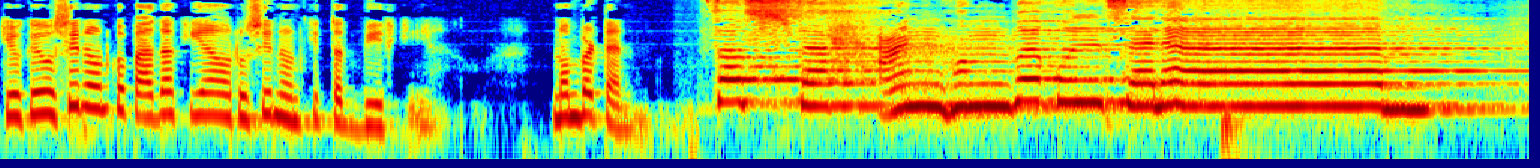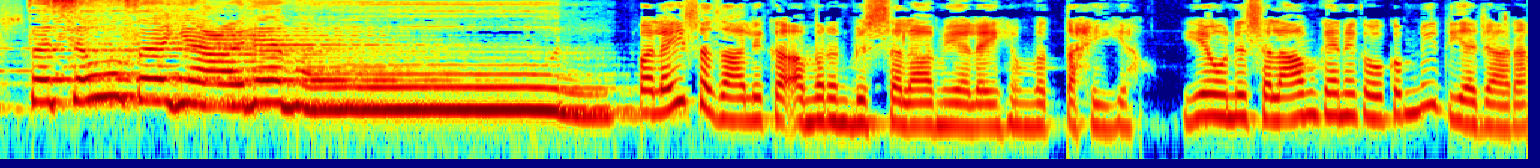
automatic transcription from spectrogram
کیونکہ اسی نے ان کو پیدا کیا اور اسی نے ان کی تدبیر کی نمبر ٹین فسوف يعلمون. فلئی سزال کا امرن بسلام علیہم و تحیہ یہ انہیں سلام کہنے کا حکم نہیں دیا جا رہا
